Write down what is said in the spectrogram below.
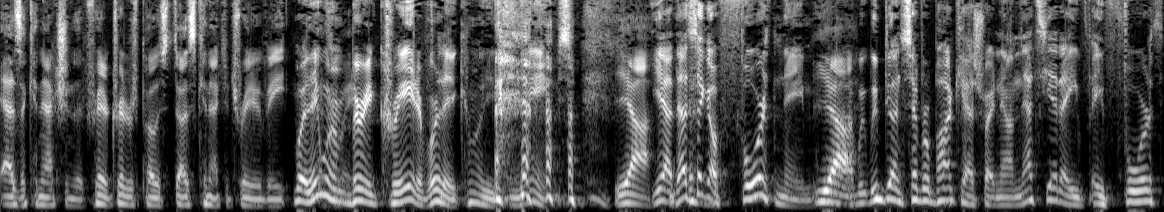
as a connection. The Trader Traders Post does connect to Tradovate. Boy, they weren't very creative, were they? Come on, these names. yeah, yeah, that's like a fourth name. Yeah, uh, we, have done several podcasts right now, and that's yet a, a fourth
